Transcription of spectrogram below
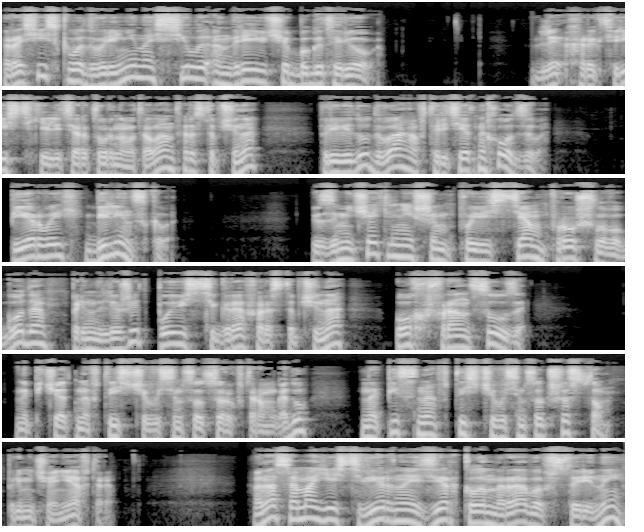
российского дворянина Силы Андреевича Богатырева. Для характеристики литературного таланта Ростопчина приведу два авторитетных отзыва. Первый – Белинского. К замечательнейшим повестям прошлого года принадлежит повесть графа Растопчина «Ох, французы», напечатана в 1842 году, написана в 1806, примечание автора. Она сама есть верное зеркало нравов старины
